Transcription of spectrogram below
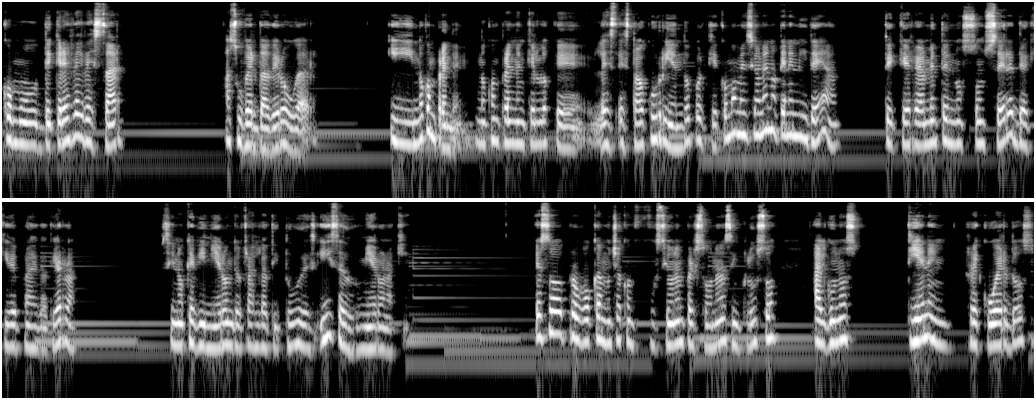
como de querer regresar a su verdadero hogar. Y no comprenden, no comprenden qué es lo que les está ocurriendo porque como mencioné no tienen idea de que realmente no son seres de aquí del planeta Tierra, sino que vinieron de otras latitudes y se durmieron aquí. Eso provoca mucha confusión en personas, incluso algunos tienen recuerdos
